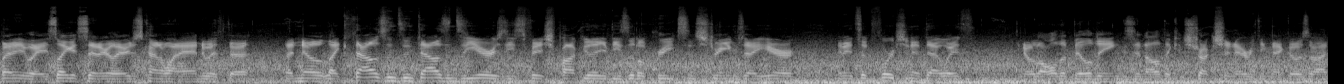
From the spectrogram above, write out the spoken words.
But anyways, like I said earlier, I just kind of want to end with a, a note, like thousands and thousands of years, these fish populated these little creeks and streams right here. And it's unfortunate that with, you know, all the buildings and all the construction everything that goes on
